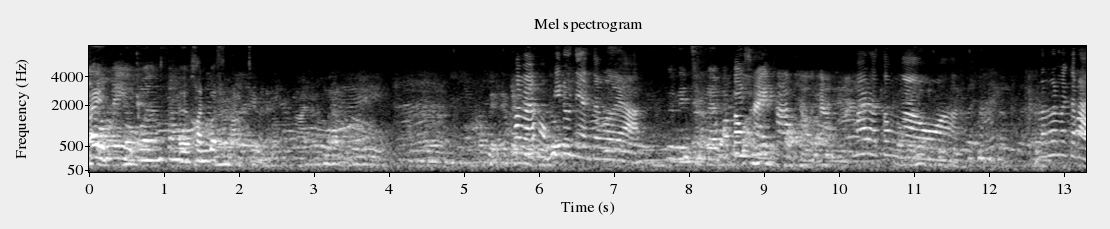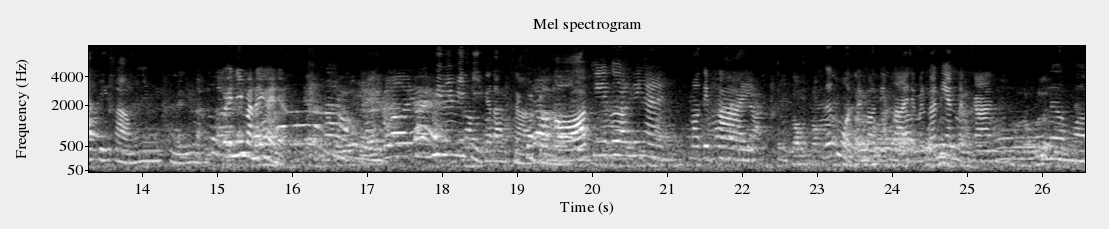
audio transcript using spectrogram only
เอ้ยไปอยู่บนสเอมุอด Convert Smart Object ทำไมของพี่ดูเนียนจังเลยอะ ดูนิดเลยเพราะต้องใช้ภาพขาวดำมาไม่แล้วต้องเงาอะ แล้วถ้าเป็น กระดาษสีขาวมันยังมีสีอยู่ไอ้ยนี่มาได้ไงเนี่ย พี่ไม่มีสีกระดาษขาวอ๋อ พี่เลือกนี่ไง multiply เลือกหมวดเป็น multiply เดี๋ยวมันก็เนียนเหมือนกันเริ่มมา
